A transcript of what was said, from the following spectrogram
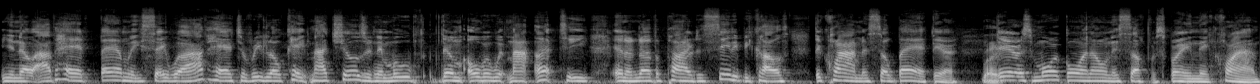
You know, I've had families say, well, I've had to relocate my children and move them over with my auntie in another part of the city because the crime is so bad there. Right. There is more going on in Sulphur Spring than crime.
